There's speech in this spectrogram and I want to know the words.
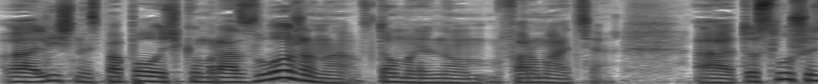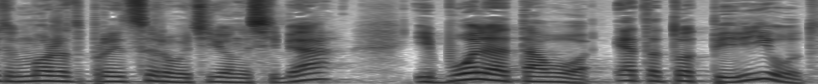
э, личность по полочкам разложена в том или ином формате, э, то слушатель может проецировать ее на себя. И более того, это тот период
